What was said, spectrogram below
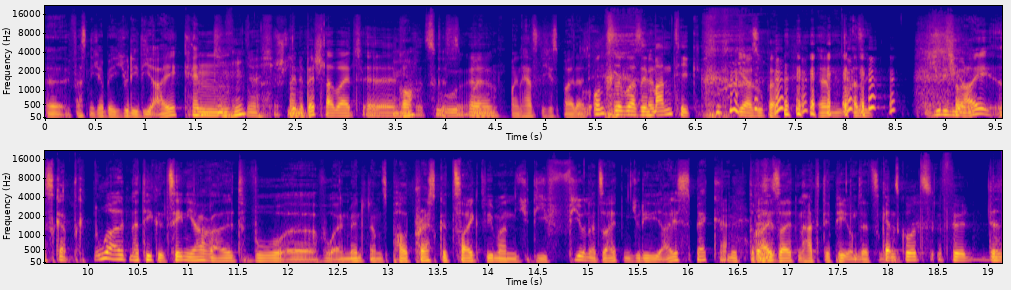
Äh, ich weiß nicht, ob ihr UDDI kennt. Mhm. Ja, ich meine Bachelorarbeit äh, Oh, dazu. ist Äh, mein, mein herzliches Beileid. und sogar Semantik. Ja, super. ähm, also UDDI, es gab einen uralten Artikel, zehn Jahre alt, wo, äh, wo ein Mensch namens Paul Prescott zeigt, wie man die 400 Seiten UDDI-Spec mit drei Seiten HTTP umsetzen Ganz kurz für das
